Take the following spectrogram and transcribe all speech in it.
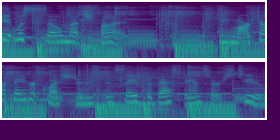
It was so much fun. We marked our favorite questions and saved the best answers, too.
